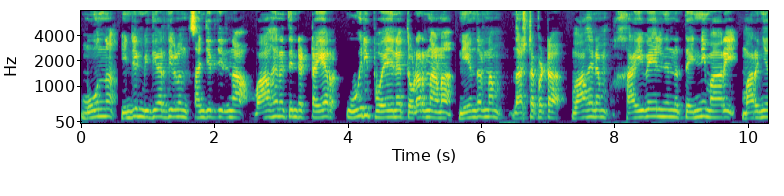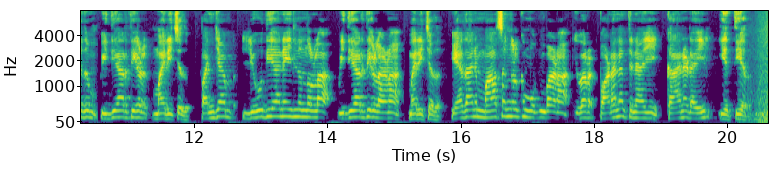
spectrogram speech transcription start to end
മൂന്ന് ഇന്ത്യൻ വിദ്യാർത്ഥികളും സഞ്ചരിച്ചിരുന്ന വാഹനത്തിന്റെ ടയർ ഊരിപ്പോയതിനെ തുടർന്നാണ് നിയന്ത്രണം നഷ്ടപ്പെട്ട വാഹനം ഹൈവേയിൽ നിന്ന് തെന്നി മാറി മറിഞ്ഞതും വിദ്യാർത്ഥികൾ മരിച്ചതും. പഞ്ചാബ് ലൂധിയാനയിൽ നിന്നുള്ള വിദ്യാർത്ഥികളാണ് മരിച്ചത്. ഏതാനും മാസങ്ങൾക്ക് മുമ്പാണ് ഇവർ പഠനത്തിനായി കാനഡയിൽ എത്തിയത്.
